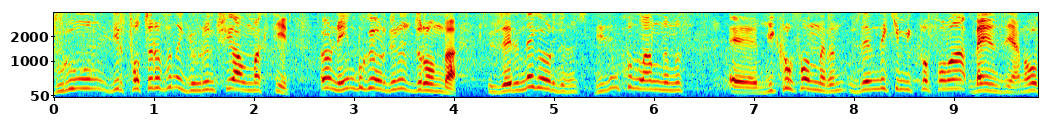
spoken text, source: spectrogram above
durumun bir fotoğrafını, görüntüyü almak değil. Örneğin bu gördüğünüz dronda üzerinde gördüğünüz bizim kullandığımız e, mikrofonların üzerindeki mikrofona benzeyen o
